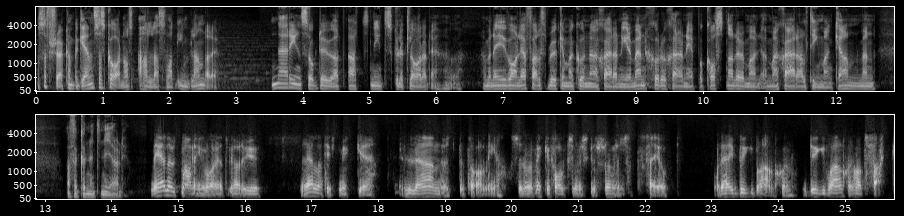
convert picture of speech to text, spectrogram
och så försöker de begränsa skadorna hos alla som varit inblandade. När insåg du att, att ni inte skulle klara det? Jag menar, I vanliga fall så brukar man kunna skära ner människor och skära ner på kostnader. Och man, man skär allting man kan. Men varför kunde inte ni göra det? En utmaning var ju att vi hade ju relativt mycket löneutbetalningar. Så det var mycket folk som vi skulle säga upp. Och det här är byggbranschen. Byggbranschen har ett fack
